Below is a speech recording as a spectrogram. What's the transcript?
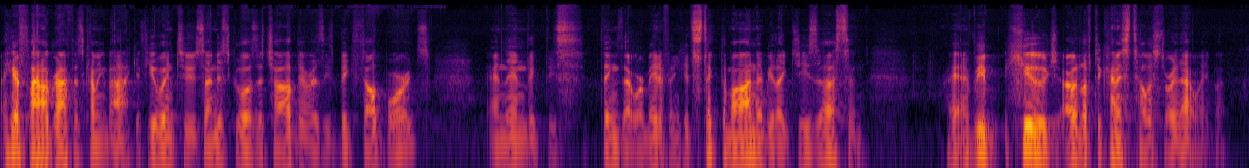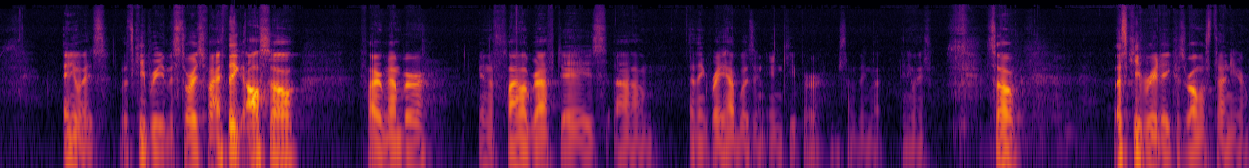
I hear flannel graph is coming back. If you went to Sunday school as a child, there was these big felt boards, and then the, these things that were made of, and you could stick them on. They'd be like Jesus, and right? it'd be huge. I would love to kind of tell the story that way, but anyways, let's keep reading. The story's fine. I think also, if I remember, in the flannel graph days, um, I think Rahab was an innkeeper or something. But anyways, so let's keep reading because we're almost done here.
